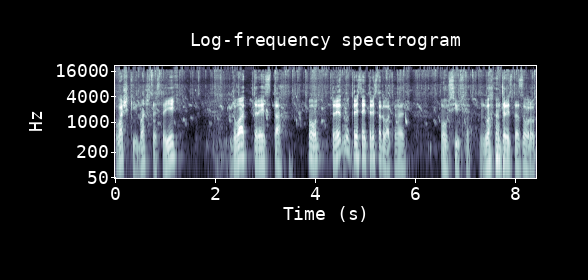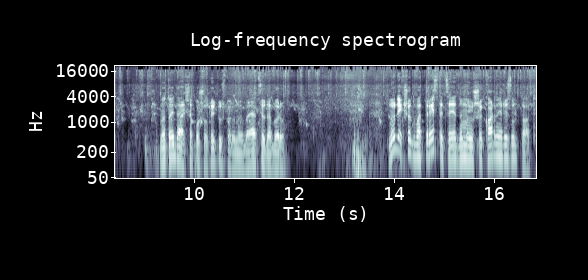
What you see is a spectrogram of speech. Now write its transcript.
важкий. Бачите, стоїть. 2 300. Ну, от, 3, ну, 300 і 320. навіть. О, сівся. 2 340. Ну той далі пішов, той ту сторону бере, отсюда беру. Ну, якщо 2300, це я думаю шикарний результат.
